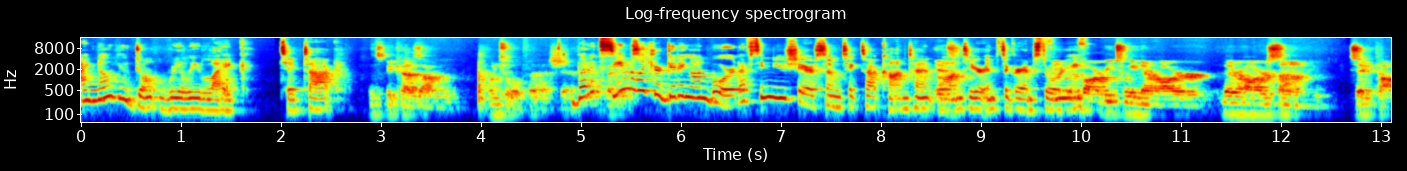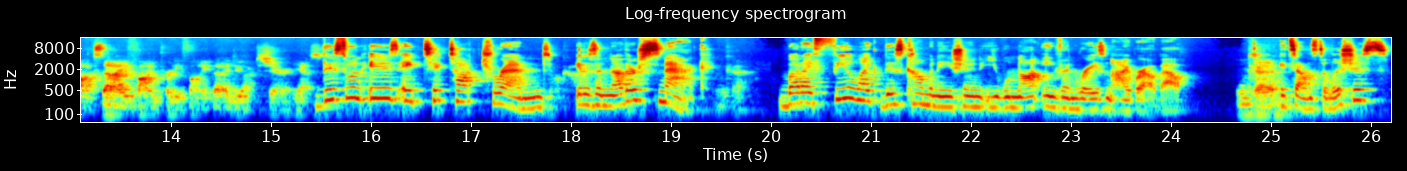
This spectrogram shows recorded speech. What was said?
I know you don't really like TikTok, It's because I'm I'm too old for that shit. but it seems like you're getting on board. I've seen you share some TikTok content onto your Instagram few and story. far between. There are there are some TikToks that I find pretty funny that I do have to share. Yes. This one is a TikTok trend. It is another snack, Okay. but I feel like this combination you will not even raise an eyebrow about. Okay. It sounds delicious.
